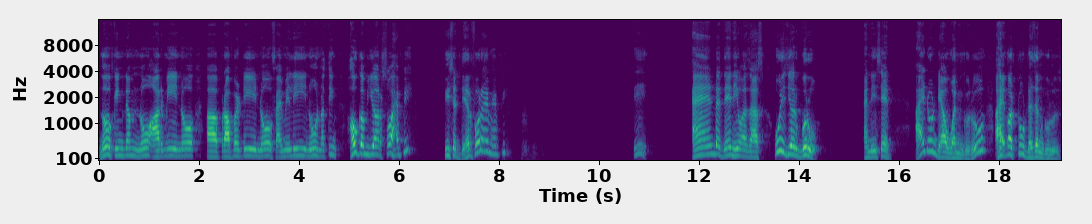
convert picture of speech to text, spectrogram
No kingdom, no army, no uh, property, no family, no nothing. How come you are so happy? He said, Therefore I am happy. See? And then he was asked, who is your guru? And he said, I don't have one guru, I have got two dozen gurus.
